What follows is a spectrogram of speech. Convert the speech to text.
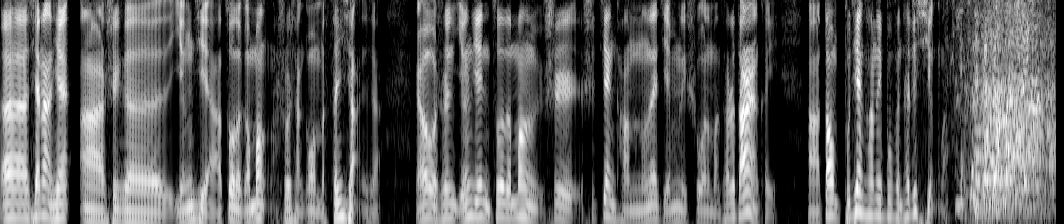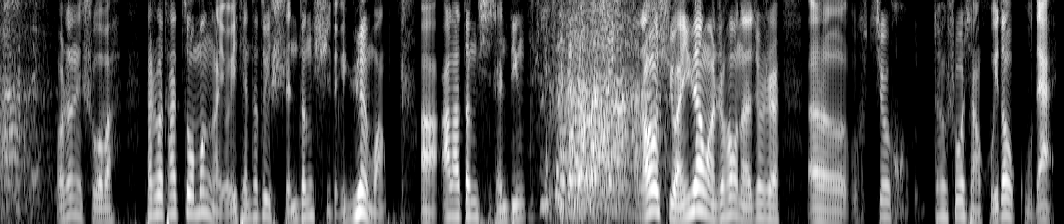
呃，前两天啊，这个莹姐啊做了个梦，说想跟我们分享一下。然后我说，莹姐，你做的梦是是健康的，能在节目里说的吗？她说当然可以啊，到不健康那部分她就醒了。我说你说吧。她说她做梦啊，有一天她对神灯许了个愿望啊，阿拉登喜神丁。然后许完愿望之后呢，就是呃，就她说想回到古代。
